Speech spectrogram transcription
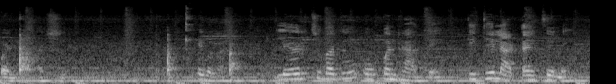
पण अशी. हे बघा लेअरची बाजू ओपन राहते. तिथे लाटायचं नाही.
